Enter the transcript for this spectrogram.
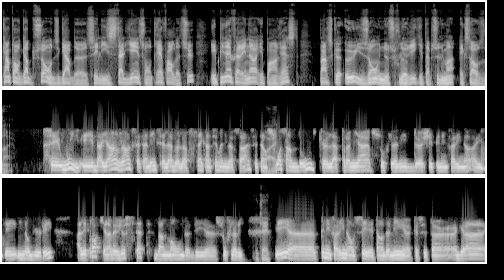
quand, on regarde tout ça, on dit, garde, c'est les Italiens sont très forts là-dessus. Et Pininfarina n'est pas en reste parce qu'eux, ils ont une soufflerie qui est absolument extraordinaire. C'est oui. Et d'ailleurs, Jacques, cette année, ils célèbrent leur 50e anniversaire. C'était en 72 que la première soufflerie de chez Pininfarina a été inaugurée. À l'époque, il y en avait juste sept dans le monde des euh, souffleries. Et euh, Pininfarina aussi, étant donné euh, que c'est un, grand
